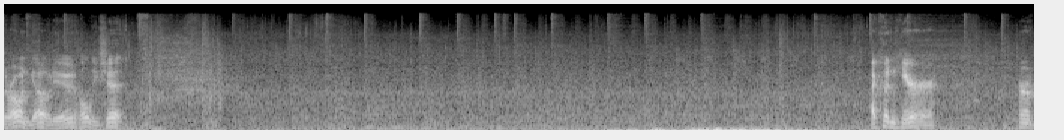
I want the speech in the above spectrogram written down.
Throw and go, dude. Holy shit. I couldn't hear her. Her,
